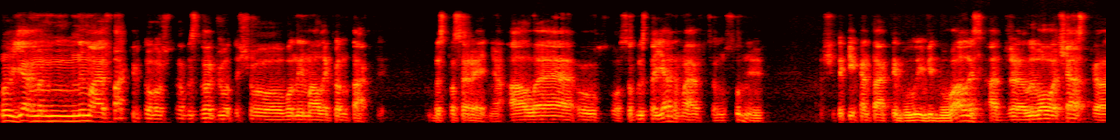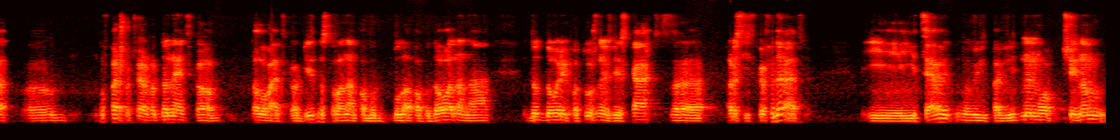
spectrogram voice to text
Ну, я не маю фактів того, щоб стверджувати, що вони мали контакти безпосередньо. Але особисто я не маю в цьому сумнівів, що такі контакти були і відбувались, адже ливова частка, е, ну, в першу чергу, донецького та луганського бізнесу, вона була побудована на доволі потужних зв'язках з Російською Федерацією. І це ну, відповідним чином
